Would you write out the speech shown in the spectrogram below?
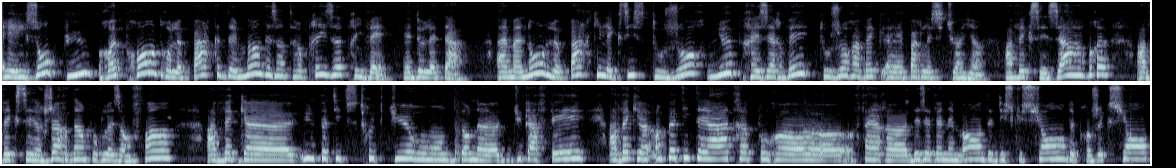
et ils ont pu reprendre le parc des mains des entreprises privées et de l'État. Et maintenant, le parc, il existe toujours mieux préservé, toujours avec, euh, par les citoyens, avec ses arbres, avec ses jardins pour les enfants, avec euh, une petite structure où on donne euh, du café, avec euh, un petit théâtre pour faire des événements, des discussions, des projections,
